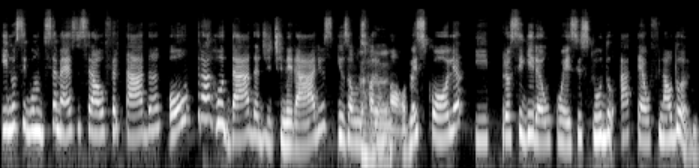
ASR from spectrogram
e no segundo semestre será ofertada outra rodada de itinerários e os alunos uhum. farão nova escolha e prosseguirão com esse estudo até o final do ano.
